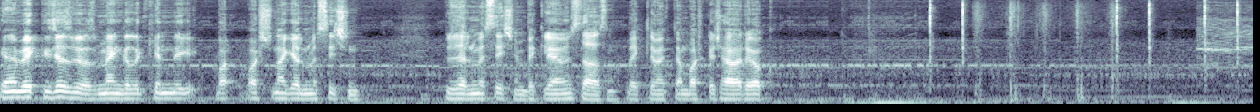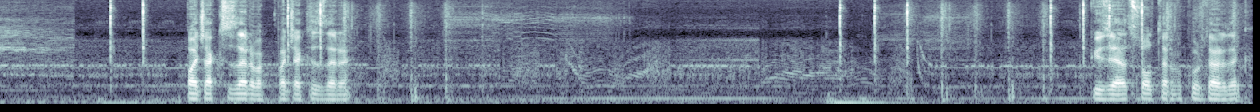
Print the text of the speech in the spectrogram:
Gene bekleyeceğiz biraz Mangal'ın kendi ba- başına gelmesi için. Düzelmesi için beklememiz lazım. Beklemekten başka çare yok. Bacaksızlara bak bacaksızlara. Güzel sol tarafı kurtardık.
